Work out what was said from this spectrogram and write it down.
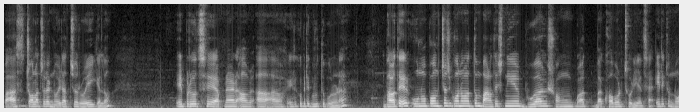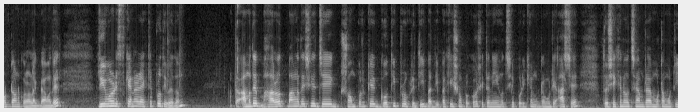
বাস চলাচলের নৈরাজ্য রয়েই গেল। এরপরে হচ্ছে আপনার এটা খুব একটা গুরুত্বপূর্ণ না? ভারতের ঊনপঞ্চাশ গণমাধ্যম বাংলাদেশ নিয়ে ভুয়া সংবাদ বা খবর ছড়িয়েছে, এটা একটু নোট ডাউন করা লাগবে আমাদের। রিউমার স্ক্যানার একটা প্রতিবেদন। তো আমাদের ভারত বাংলাদেশের যে সম্পর্কের গতি প্রকৃতি বা দ্বিপাক্ষিক সম্পর্ক, সেটা নিয়ে হচ্ছে পরীক্ষা মোটামুটি আসে। তো সেখানে হচ্ছে আমরা মোটামুটি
